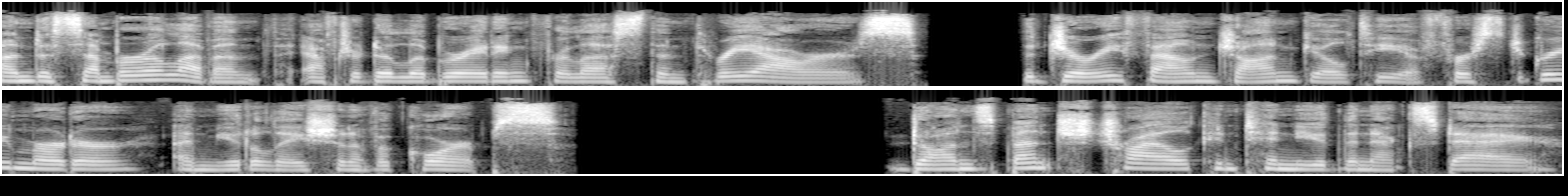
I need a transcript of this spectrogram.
On December 11th, after deliberating for less than three hours, the jury found John guilty of first degree murder and mutilation of a corpse. Dawn's bench trial continued the next day.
